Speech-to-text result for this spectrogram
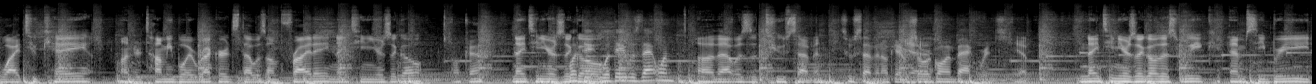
Y2K under Tommy Boy Records. That was on Friday, 19 years ago. Okay. 19 years ago. What day, what day was that one? Uh, that was a 2 7. 2 7. Okay, so we're going backwards. Yep. 19 years ago this week, MC Breed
